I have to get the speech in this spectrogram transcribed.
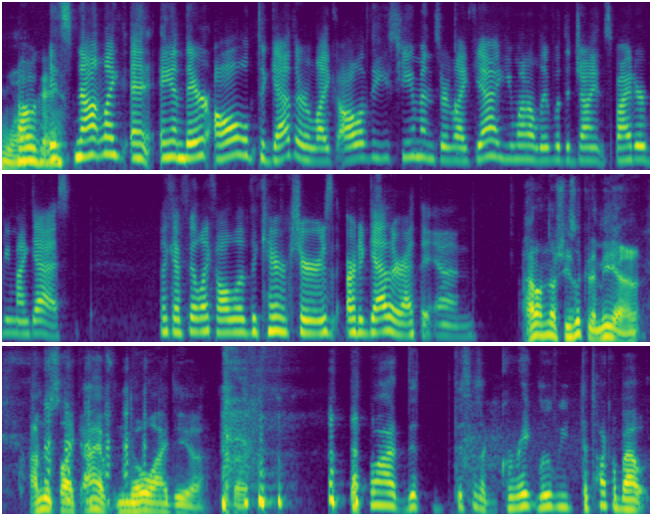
Wow. okay It's not like, and, and they're all together. Like all of these humans are like, yeah, you want to live with a giant spider? Be my guest. Like I feel like all of the characters are together at the end. I don't know. She's looking at me and I'm just like, I have no idea. So that's why this, this is a great movie to talk about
